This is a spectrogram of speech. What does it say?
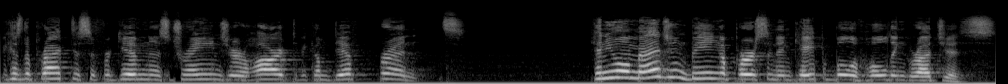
Because the practice of forgiveness trains your heart to become different. Can you imagine being a person incapable of holding grudges?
